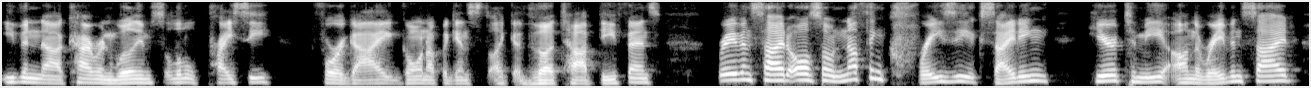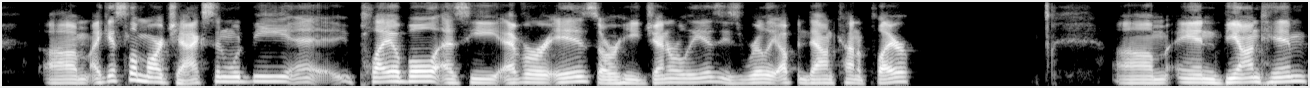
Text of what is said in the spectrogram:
Even uh, Kyren Williams, a little pricey for a guy going up against like the top defense. Ravens side also nothing crazy exciting here to me on the Ravens side. Um, I guess Lamar Jackson would be uh, playable as he ever is, or he generally is. He's really up and down kind of player. Um, and beyond him,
